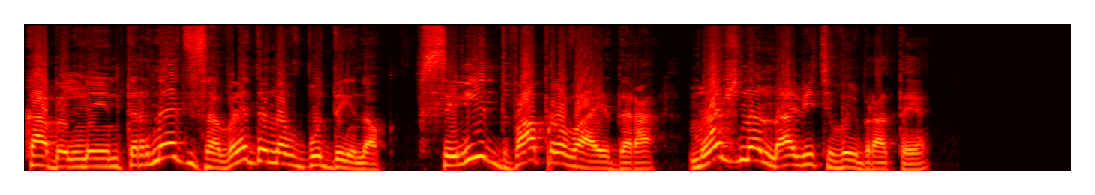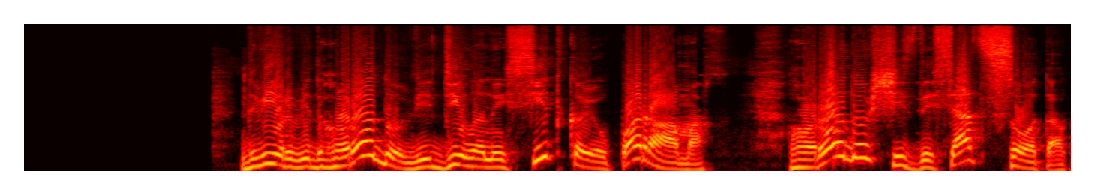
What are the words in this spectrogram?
Кабельний інтернет заведено в будинок. В селі два провайдера. Можна навіть вибрати. Двір від городу відділений сіткою по рамах. Городу 60 соток.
